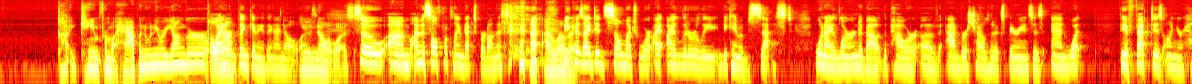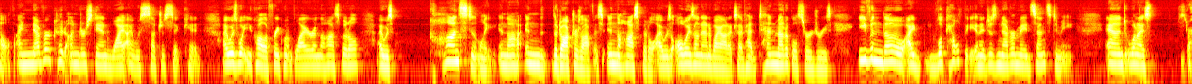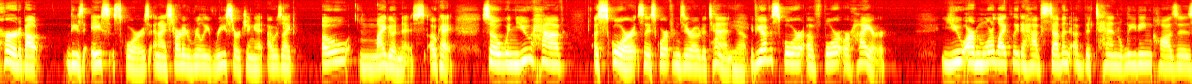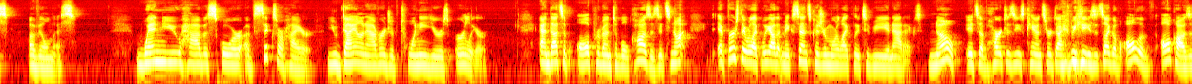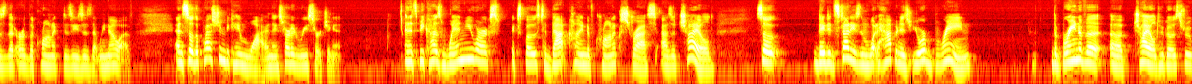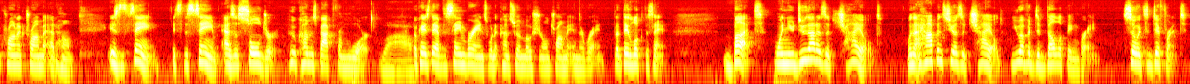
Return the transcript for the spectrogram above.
came from what happened when you were younger? Oh, I don't think anything I know it was. you know it was. So um, I'm a self-proclaimed expert on this. I, love because it. Because I did so much work. I, I literally became obsessed when I learned about the power of adverse childhood experiences and what the effect is on your health. I never could understand why I was such a sick kid. I was what you call a frequent flyer in the hospital. I was constantly in the in the doctor's office, in the hospital. I was always on antibiotics. I've had 10 medical surgeries even though I look healthy and it just never made sense to me. And when i heard about these ACE scores and I started really researching it, I was like, oh my goodness. Okay. So when you have a score, so they score it from zero to 10, Yep. if you have a score of four or higher, you are more likely to have seven of the 10 leading causes of illness. When you have a score of six or higher, you die on average of 20 years earlier. And that's of all preventable causes. It's not, at first they were like, well, yeah, that makes sense because you're more likely to be an addict. No, it's of heart disease, cancer, diabetes. It's like of all of all causes that are the chronic diseases that we know of. And so the question became why, and they started researching it. And it's because when you are ex- exposed to that kind of chronic stress as a child, so they did studies, and what happened is your brain, the brain of a, a child who goes through chronic trauma at home, is the same. It's the same as a soldier who comes back from war. Wow. Okay, so they have the same brains when it comes to emotional trauma in their brain, that they look the same. But when you do that as a child, when that happens to you as a child, you have a developing brain. So it's different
